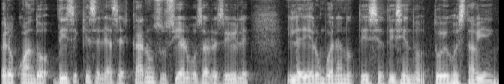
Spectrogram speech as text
Pero cuando dice que se le acercaron sus siervos a recibirle y le dieron buenas noticias diciendo, tu hijo está bien,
